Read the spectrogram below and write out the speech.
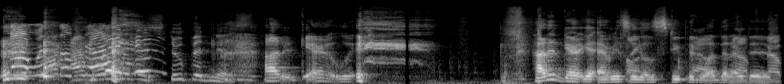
that was I, the I won Vatican. over stupidness. How did Garrett win? How did Garrett get every oh, single Oh, stupid no, one that I did? no, I'm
